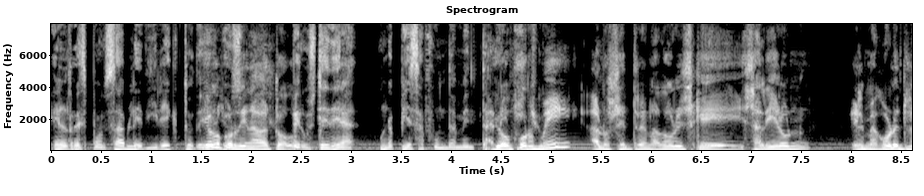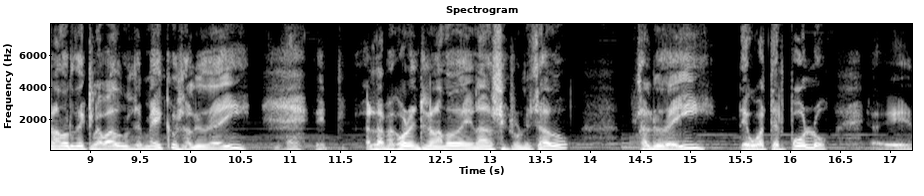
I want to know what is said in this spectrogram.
el responsable directo de Yo lo coordinaba todo. Pero usted era una pieza fundamental. Yo formé a los entrenadores que salieron, el mejor entrenador de clavados de México salió de ahí, eh, la mejor entrenadora de nada sincronizado salió de ahí, de waterpolo. Eh,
